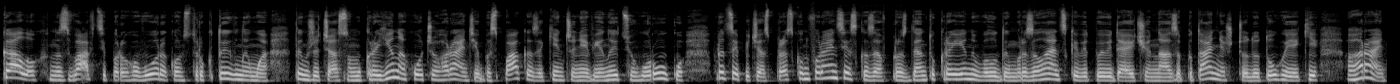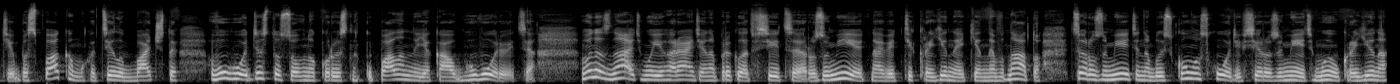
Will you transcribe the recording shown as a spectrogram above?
Калох назвав ці переговори конструктивними. Тим же часом Україна хоче гарантій безпеки закінчення війни цього року. Про це під час прес-конференції сказав президент України Володимир Зеленський, відповідаючи на запитання щодо того, які гарантії безпеки ми хотіли б бачити в угоді стосовно корисних купалин, яка обговорюється. Вони знають мої гарантії. Наприклад, всі це розуміють, навіть ті країни, які не в НАТО, це розуміють і на близькому сході. Всі розуміють, ми, Україна,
